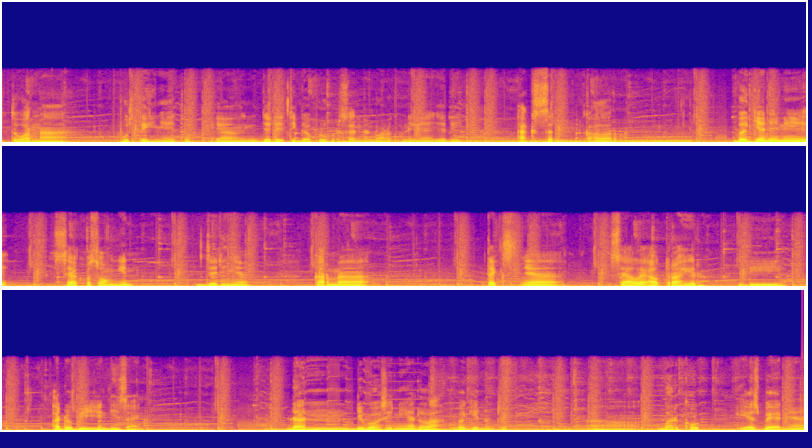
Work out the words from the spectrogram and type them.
itu warna putihnya itu yang jadi 30% dan warna kuningnya jadi accent color. Bagian ini saya kosongin jadinya karena teksnya saya layout terakhir di Adobe InDesign. Dan di bawah sini adalah bagian untuk uh, barcode ISBN nya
